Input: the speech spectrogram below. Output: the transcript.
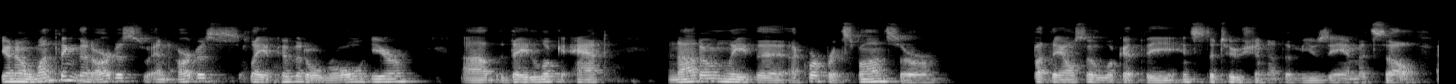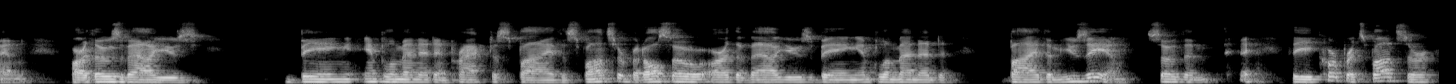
you know, one thing that artists and artists play a pivotal role here. Uh, they look at not only the a corporate sponsor, but they also look at the institution at the museum itself, and are those values being implemented and practiced by the sponsor, but also are the values being implemented by the museum. So the the corporate sponsor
